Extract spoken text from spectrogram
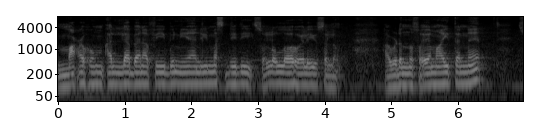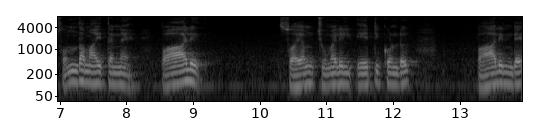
മഅഹും അല്ലബന ഫി ബുനിയാനിൽ മസ്ജിദി സൊല്ലാഹു അലൈഹി വല്ലം അവിടുന്ന് സ്വയമായി തന്നെ സ്വന്തമായി തന്നെ പാൽ സ്വയം ചുമലിൽ ഏറ്റിക്കൊണ്ട് പാലിന്റെ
